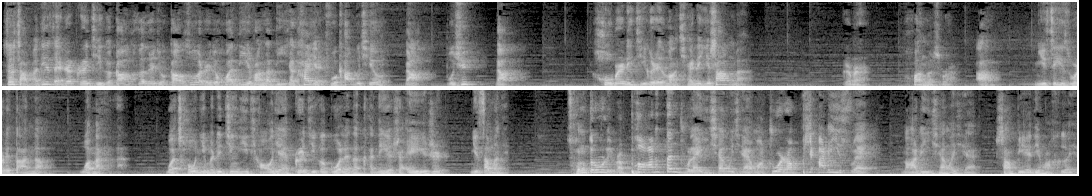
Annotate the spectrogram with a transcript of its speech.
这怎么的？在这哥几个刚喝点酒，刚坐着就换地方，那底下看演出看不清啊？不去啊？后边那几个人往前这一上呗，哥们儿，换个桌啊！你这一桌的单呢，我买了。我瞅你们这经济条件，哥几个过来那肯定也是 A A 制。你这么的，从兜里边啪的蹬出来一千块钱，往桌上啪的一摔，拿着一千块钱上别的地方喝去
